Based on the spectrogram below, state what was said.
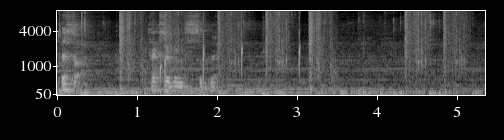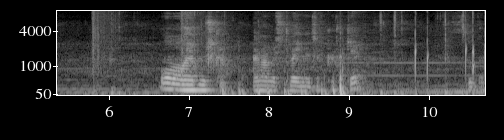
To jest to. Także więc super. O, jabłuszka. Ale mam dwa inne drzewka takie. Super.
